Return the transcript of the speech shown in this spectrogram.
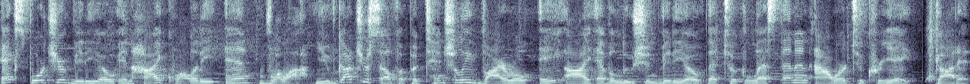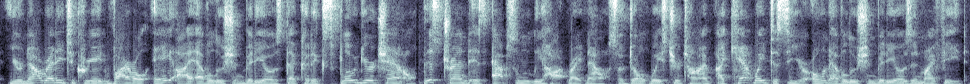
Export your video in high quality and voila, you've got yourself a potentially viral AI evolution video that took less than an hour to create. Got it. You're now ready to create viral AI evolution videos that could explode your channel. This trend is absolutely hot right now, so don't waste your time. I can't wait to see your own evolution videos in my feed.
